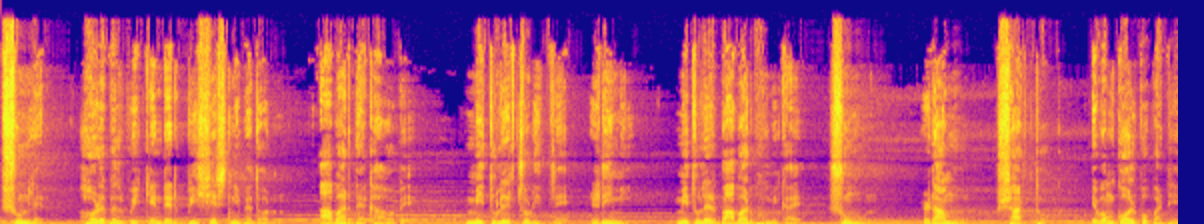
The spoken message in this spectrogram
শুনলেন হরেবেল উইকেন্ডের বিশেষ নিবেদন। আবার দেখা হবে। মিতুলের চরিত্রে রিমি, মিতুলের বাবার ভূমিকায় সুমন, রামু, সার্থক এবং গল্প পাঠে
